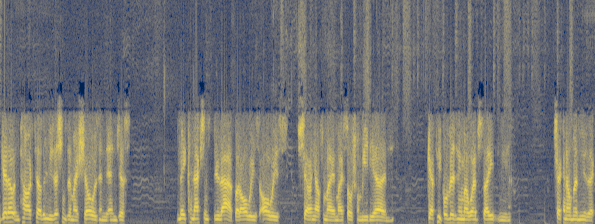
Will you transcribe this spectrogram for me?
get out and talk to other musicians in my shows and, and just make connections through that. But always, always shouting out for my, my social media and get people visiting my website and checking out my music.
